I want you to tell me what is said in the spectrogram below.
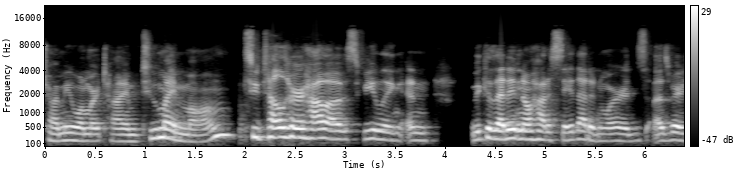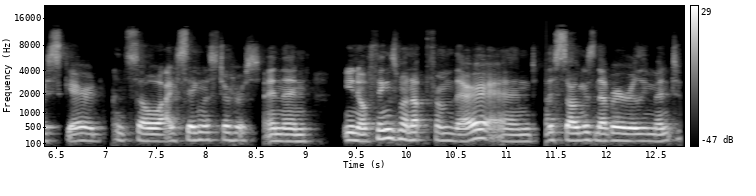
Try Me One More Time, to my mom to tell her how I was feeling. And because I didn't know how to say that in words, I was very scared. And so I sang this to her. And then you know, things went up from there. And the song was never really meant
